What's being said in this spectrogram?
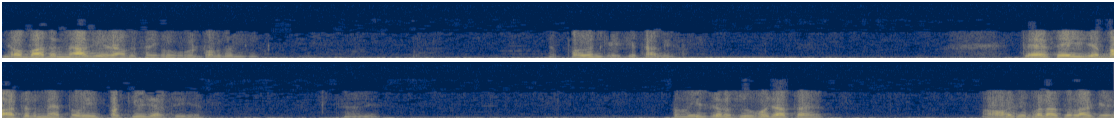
جب باطن میں آ گئی ہے آپ سائیکل کو کنٹرول کر لی۔ توازن کی حقیقت آ گئی تو ایسے ہی جب باطن میں توحید پکی ہو جاتی ہے یعنی توحید کا رسوخ ہو جاتا ہے، اور جب اللہ تعالیٰ کے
